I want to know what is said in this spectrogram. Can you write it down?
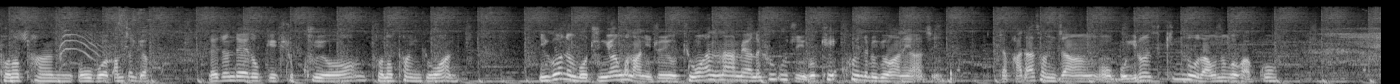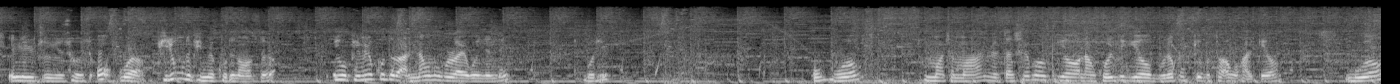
번호판 오 뭐야 깜짝이야. 레전드의 도끼 좋구요. 번호판 교환. 이거는 뭐 중요한 건 아니죠. 이거 교환하면 흑우주 이거 K코인으로 교환해야지 자 바다 선장 어 뭐 이런 스킨도 나오는 것 같고 11주 유소 어 뭐야 비룡도 비밀 코드 나왔어요? 이거 비밀 코드로 안 나오는 걸로 알고 있는데 뭐지? 어 뭐야? 잠만 잠만 일단 실버 기어랑 골드 기어 무료 뽑기부터 하고 갈게요. 뭐야?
